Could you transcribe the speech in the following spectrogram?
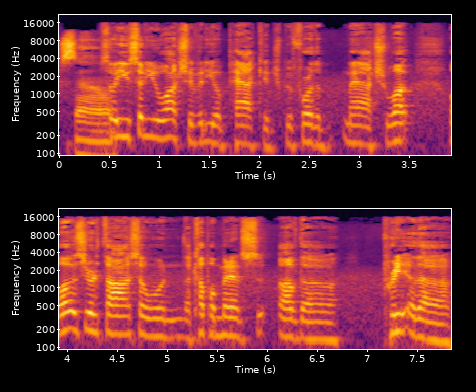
So, So you said you watched the video package before the match. What what was your thoughts on the couple minutes of the pre the,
